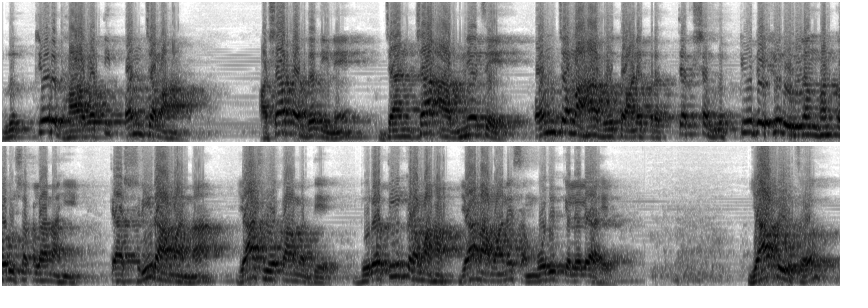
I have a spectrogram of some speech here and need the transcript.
मृत्युर्धावती पंचमहा अशा पद्धतीने ज्यांच्या आज्ञेचे पंचमहाभूत आणि प्रत्यक्ष मृत्यू देखील उल्लंघन करू शकला नाही. त्या श्रीरामांना या श्लोकामध्ये दुरतिक्रमहा या नावाने संबोधित केलेले आहे. यापुढचं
